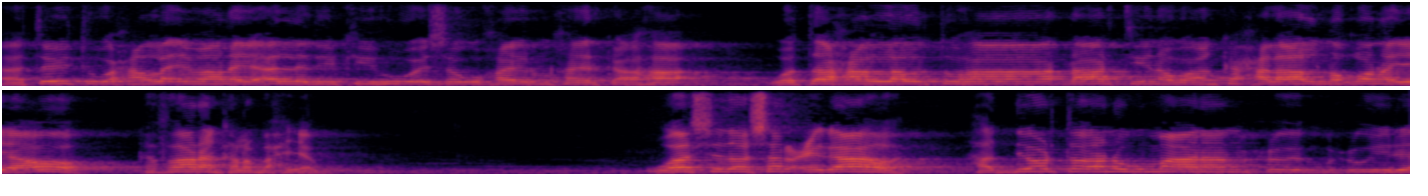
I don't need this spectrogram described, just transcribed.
Aataytu waxaan la imaanaya alladii kii huwa isagu khayrun khayrka ahaa. Wa taxallaltuhaa dhaartiina waan ka xalaal noqonayaa oo kafaaraan kala baxyaa waa sida sharciga ah haddii horta anigu ma aanan wuxuu yidhi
